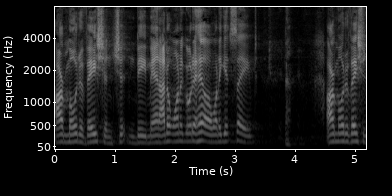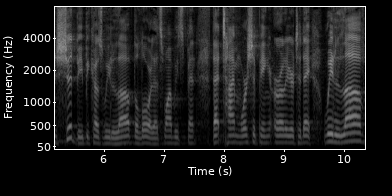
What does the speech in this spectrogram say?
Our motivation shouldn't be, man, I don't want to go to hell, I want to get saved. Our motivation should be because we love the Lord. That's why we spent that time worshiping earlier today. We love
